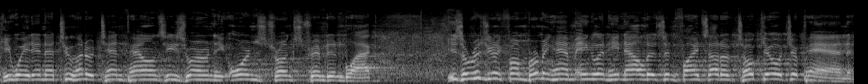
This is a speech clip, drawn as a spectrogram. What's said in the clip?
He weighed in at 210 pounds. He's wearing the orange trunks trimmed in black. He's originally from Birmingham, England. He now lives and fights out of Tokyo, Japan.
